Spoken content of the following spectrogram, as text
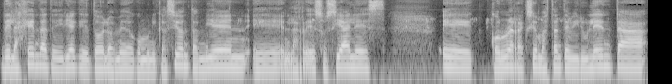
de la agenda, te diría que de todos los medios de comunicación también, en las redes sociales, con una reacción bastante virulenta.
